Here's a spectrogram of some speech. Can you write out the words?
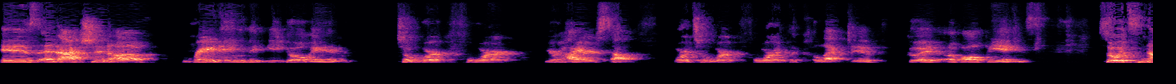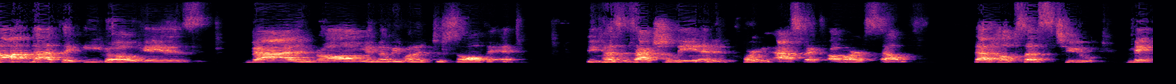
is an action of reining the ego in to work for your higher self or to work for the collective good of all beings. So it's not that the ego is bad and wrong and that we want to dissolve it, because it's actually an important aspect of ourself that helps us to make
